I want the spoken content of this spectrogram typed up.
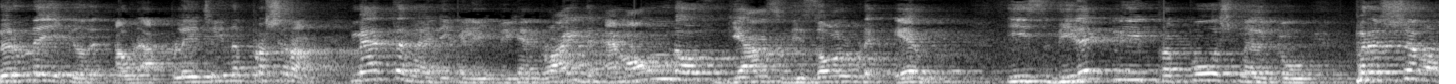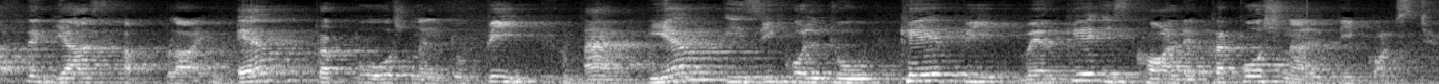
നിർണയിക്കുന്നത് അവിടെ അപ്ലൈ ചെയ്യുന്ന പ്രഷറാണ് mathematically we can write the amount of gas dissolved M is directly proportional to pressure of the gas applied m proportional to p and m is equal to kp where k is called a proportionality constant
